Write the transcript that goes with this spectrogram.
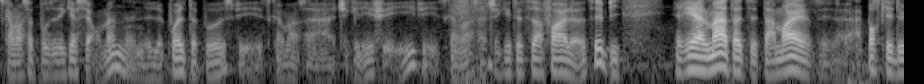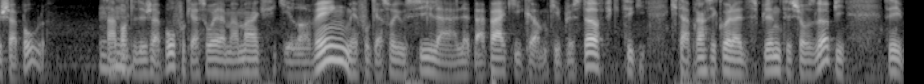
Tu commences à te poser des questions, man. Le, le poil te pousse, puis tu commences à checker les filles, puis tu commences à checker toutes ces affaires-là, tu sais. Puis réellement, ta, ta mère, elle porte les deux chapeaux, là. Ça Mhm. apporte les deux chapeaux. Il faut qu'elle soit la maman qui, qui est loving, mais il faut qu'elle soit aussi la- le papa qui est, comme, qui est plus tough, puis qui, t'apprend c'est quoi la discipline, ces choses-là. Puis, tu sais,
